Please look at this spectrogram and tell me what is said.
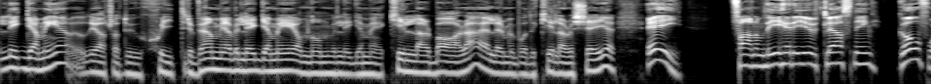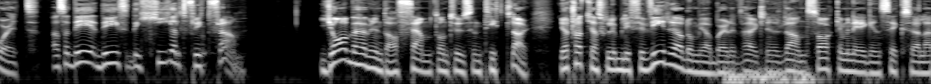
ligga med. Jag tror att du skiter i vem jag vill ligga med, om någon vill ligga med killar bara, eller med både killar och tjejer. Hej! Fan om det ger dig utlösning, go for it. Alltså det, det, det är helt fritt fram. Jag behöver inte ha 15 000 titlar. Jag tror att jag skulle bli förvirrad om jag började verkligen rannsaka min egen sexuella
